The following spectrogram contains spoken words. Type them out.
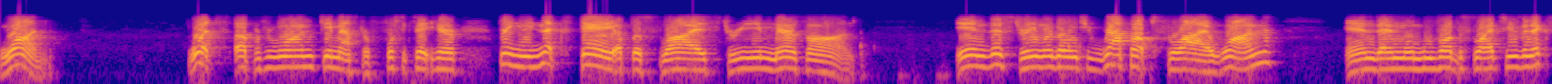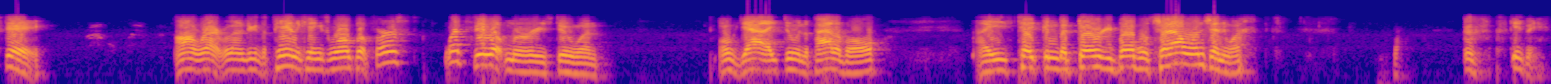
one. What's up, everyone? Game Master 468 here, bringing you next day of the Sly Stream Marathon. In this stream, we're going to wrap up Sly 1, and then we'll move on to Sly 2 the next day. Alright, we're going to do the Panda Kings world, but first, let's see what Murray's doing. Oh yeah, he's doing the paddleball. Uh, he's taking the Dirty Bubble Challenge anyway. Excuse me.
